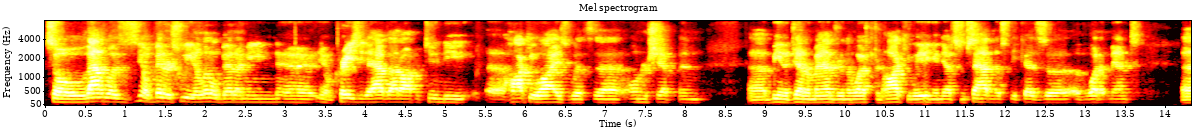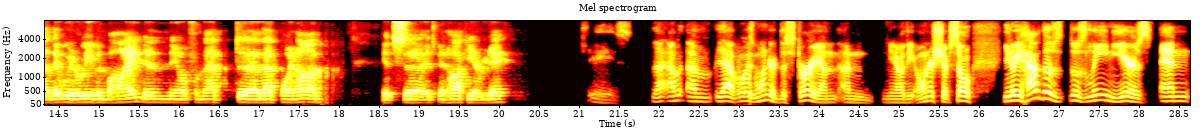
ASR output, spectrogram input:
So that was, you know, bittersweet a little bit. I mean, uh, you know, crazy to have that opportunity uh, hockey wise with uh, ownership and uh, being a general manager in the Western Hockey League, and yet some sadness because uh, of what it meant uh, that we were leaving behind. And you know, from that that point on, it's it's been hockey every day. Jeez. I, I've, yeah, I've always wondered the story on on you know the ownership. So you know you have those those lean years, and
